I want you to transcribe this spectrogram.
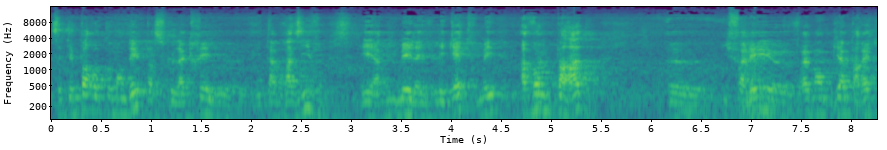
Ce n'était pas recommandé parce que la craie euh, est abrasive et abîmait les guêtres, mais avant une parade, euh, il fallait vraiment bien paraître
